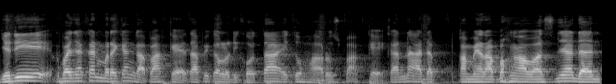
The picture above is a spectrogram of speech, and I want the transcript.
Jadi kebanyakan mereka nggak pakai. Tapi kalau di kota itu harus pakai. Karena ada kamera pengawasnya dan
